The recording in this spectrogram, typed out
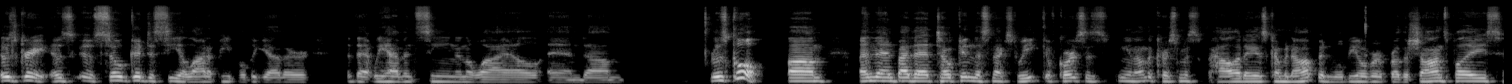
it was great. It was it was so good to see a lot of people together that we haven't seen in a while, and um, it was cool. Um, and then by that token, this next week, of course, is you know the Christmas holiday is coming up, and we'll be over at Brother Sean's place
